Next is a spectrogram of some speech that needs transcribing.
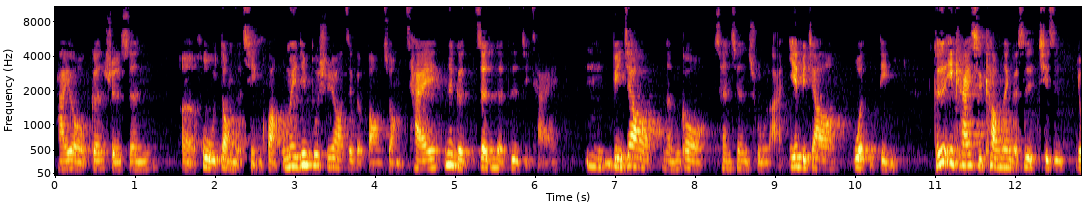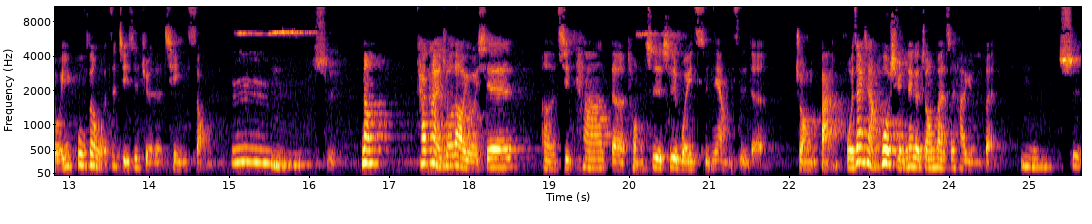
还有跟学生呃互动的情况，我们已经不需要这个包装，才那个真的自己才嗯比较能够呈现出来，也比较稳定。可是，一开始靠那个是，其实有一部分我自己是觉得轻松。嗯是那他刚才说到有一些呃其他的同事是维持那样子的装扮，我在想，或许那个装扮是他原本嗯是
